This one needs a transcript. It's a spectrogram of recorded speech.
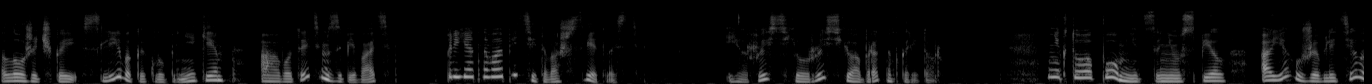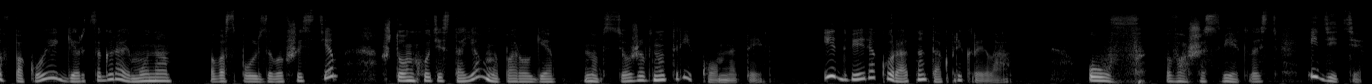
ложечкой сливок и клубники, а вот этим запивать. Приятного аппетита, ваша светлость и рысью-рысью обратно в коридор. Никто опомниться не успел, а я уже влетела в покое герцога Раймона, воспользовавшись тем, что он хоть и стоял на пороге, но все же внутри комнаты, и дверь аккуратно так прикрыла. «Уф, ваша светлость, идите,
